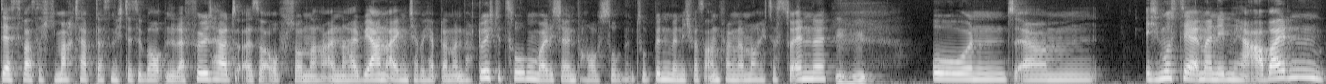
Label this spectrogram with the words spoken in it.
das, was ich gemacht habe, dass mich das überhaupt nicht erfüllt hat. Also auch schon nach eineinhalb Jahren eigentlich, aber ich habe dann einfach durchgezogen, weil ich einfach auch so, so bin, wenn ich was anfange, dann mache ich das zu Ende. Und ähm, ich musste ja immer nebenher arbeiten,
